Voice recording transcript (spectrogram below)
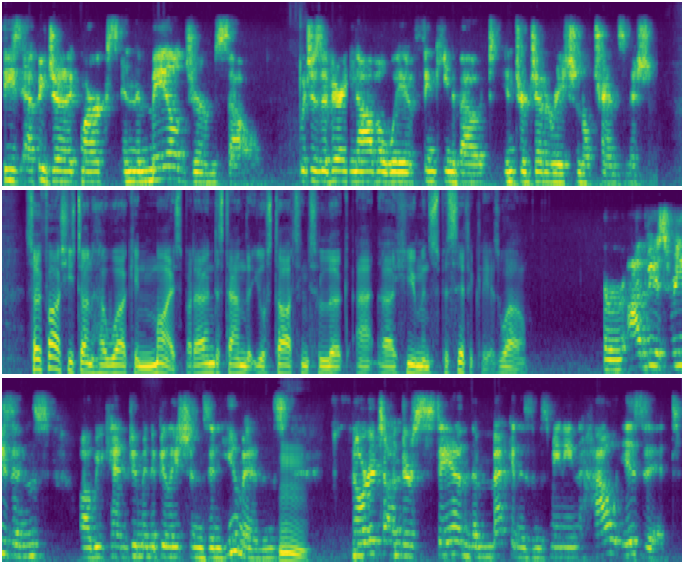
these epigenetic marks in the male germ cell, which is a very novel way of thinking about intergenerational transmission. So far, she's done her work in mice, but I understand that you're starting to look at uh, humans specifically as well. For obvious reasons, uh, we can't do manipulations in humans. Mm. In order to understand the mechanisms, meaning how is it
